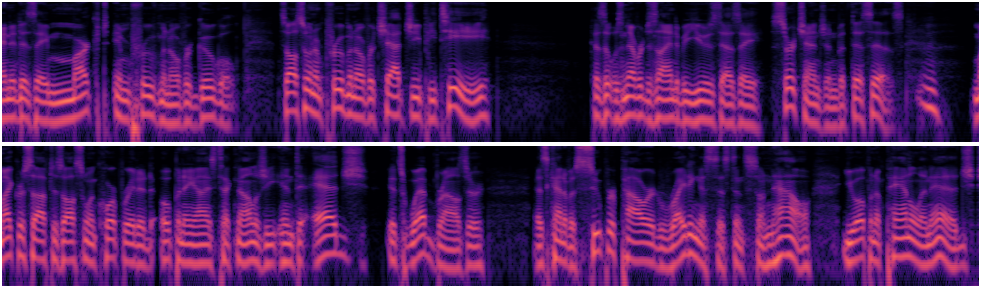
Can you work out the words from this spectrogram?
and it is a marked improvement over Google. It's also an improvement over ChatGPT because it was never designed to be used as a search engine, but this is. Mm. Microsoft has also incorporated OpenAI's technology into Edge, its web browser, as kind of a super powered writing assistant. So now you open a panel in Edge,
